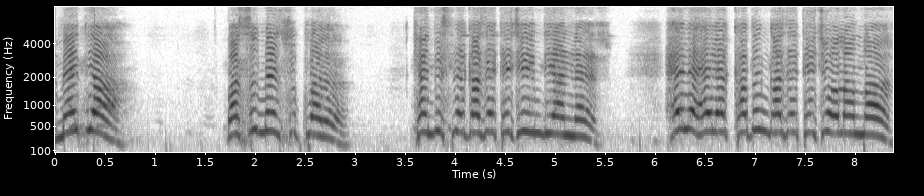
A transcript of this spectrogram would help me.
Medya, basın mensupları, kendisine gazeteciyim diyenler, hele hele kadın gazeteci olanlar,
